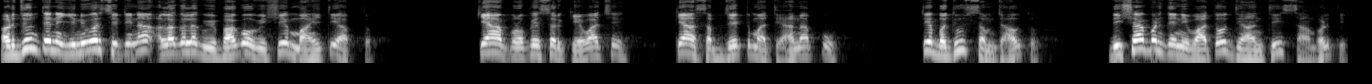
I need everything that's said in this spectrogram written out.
અર્જુન તેને યુનિવર્સિટીના અલગ અલગ વિભાગો વિશે માહિતી આપતો. ક્યાં પ્રોફેસર કેવા છે? ક્યાં સબ્જેક્ટમાં ધ્યાન આપવું? તે બધું સમજાવતો. દિશા પણ તેની વાતો ધ્યાનથી સાંભળતી.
